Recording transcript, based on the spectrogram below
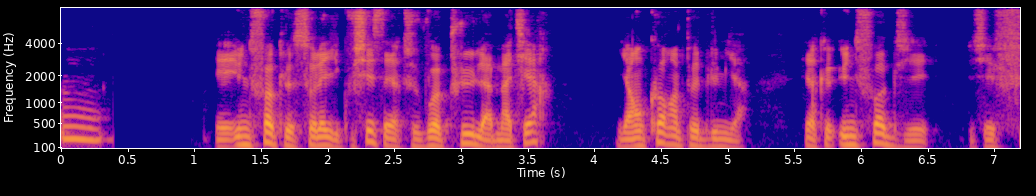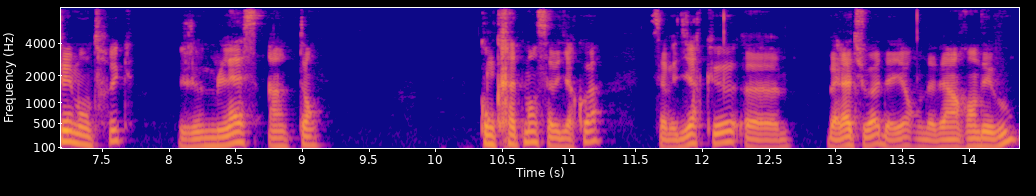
Mmh. et une fois que le soleil est couché, c'est-à-dire que je vois plus la matière, il y a encore un peu de lumière. C'est-à-dire qu'une fois que j'ai fait mon truc, je me laisse un temps. Concrètement, ça veut dire quoi? Ça veut dire que, heu, bah, là, tu vois, d'ailleurs, on avait un rendez-vous.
